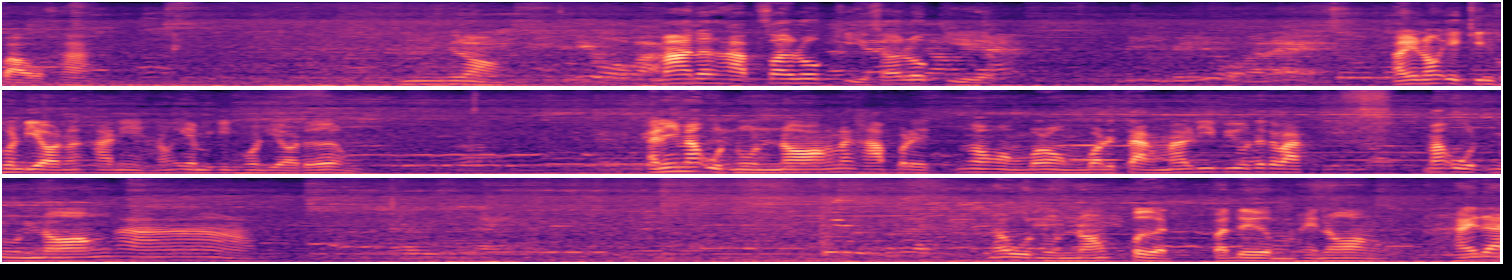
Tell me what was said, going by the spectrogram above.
เบาๆค่ะอืมพี่น้อง มาเด้อครับสร้อยโลกีสร้อยโลกี่อันนี้น้องเอกกินคนเดียวนะคะนี่น้องเอ็มกินคนเดียวเด้ออันนี้มาอุดหนุนน้องนะครับบริน้องของบรองบริจาคมารีวิวได้แต่ว่ามาอุดหนุนน้องค่ะมาอุดหนุนน้องเปิดประเดิมให้น้อง ให้ได้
